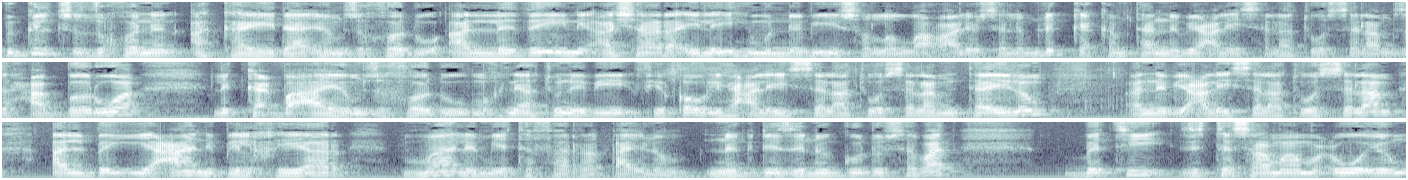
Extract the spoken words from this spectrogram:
ብግልፂ ዝኾነን ኣካይዳ እዮም ዝኸዱ ኣለዘይኒ ኣሻራ ኢለይህም ነቢይ صለ ላሁ ለ ወሰለም ልክዕ ከምታ ነቢ ለ ሰላት ወሰላም ዝሓበርዋ ልክዕ ብኣዮም ዝኸዱ ምክንያቱ ነቢ ፊ ቀውሊ ለ ሰላት ወሰላም እንታይ ኢሎም ኣነቢ ለ ሰላት ወሰላም ኣልበይዓን ብልክያር ማለም የተፈረቃ ኢሎም ንግዲ ዝነግዱ ሰባት በቲ ዝተሰማምዕዎ እዮም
